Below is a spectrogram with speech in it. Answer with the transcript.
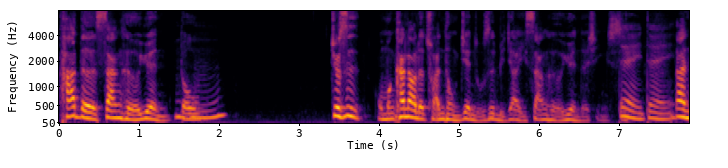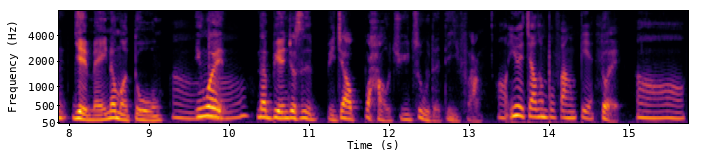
它的三合院都，就是我们看到的传统建筑是比较以三合院的形式。对对，但也没那么多。嗯，因为那边就是比较不好居住的地方哦，因为交通不方便。对哦，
